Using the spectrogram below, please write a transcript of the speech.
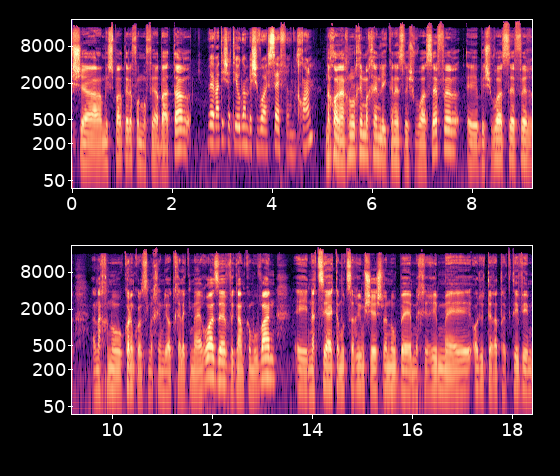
שהמספר טלפון מופיע באתר. והבנתי שתהיו גם בשבוע הספר, נכון? נכון, אנחנו הולכים אכן להיכנס לשבוע הספר. אה, בשבוע הספר אנחנו קודם כל שמחים להיות חלק מהאירוע הזה, וגם כמובן אה, נציע את המוצרים שיש לנו במחירים אה, עוד יותר אטרקטיביים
